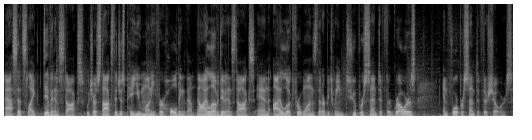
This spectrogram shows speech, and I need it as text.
Assets like dividend stocks, which are stocks that just pay you money for holding them. Now I love dividend stocks and I look for ones that are between 2% if they're growers and 4% if they're showers.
